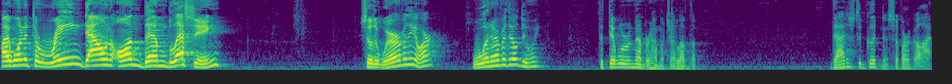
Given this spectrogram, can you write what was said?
I wanted to rain down on them blessing so that wherever they are, whatever they're doing, that they will remember how much I love them. That is the goodness of our God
